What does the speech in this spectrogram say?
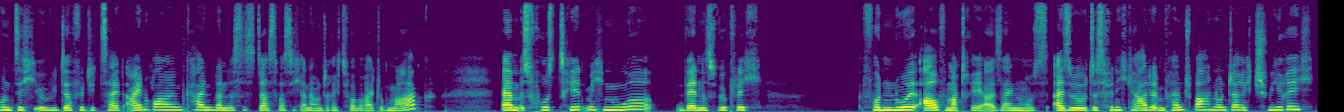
und sich irgendwie dafür die Zeit einräumen kann, dann ist es das, was ich an der Unterrichtsvorbereitung mag. Ähm, es frustriert mich nur, wenn es wirklich von null auf Material sein muss. Also das finde ich gerade im Fremdsprachenunterricht schwierig.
